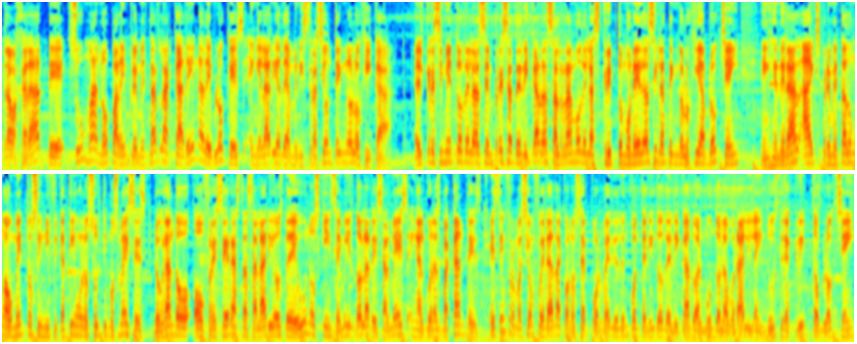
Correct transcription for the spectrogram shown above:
trabajará de su mano para implementar la cadena de bloques en el área de administración tecnológica. El crecimiento de las empresas dedicadas al ramo de las criptomonedas y la tecnología blockchain en general ha experimentado un aumento significativo en los últimos meses, logrando ofrecer hasta salarios de unos 15 mil dólares al mes en algunas vacantes. Esta información fue dada a conocer por medio de un contenido dedicado al mundo laboral y la industria cripto blockchain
